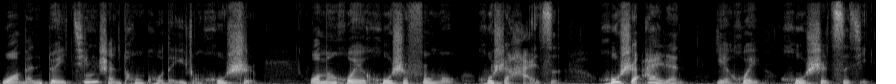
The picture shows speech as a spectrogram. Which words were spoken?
我们对精神痛苦的一种忽视。我们会忽视父母，忽视孩子，忽视爱人，也会忽视自己。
